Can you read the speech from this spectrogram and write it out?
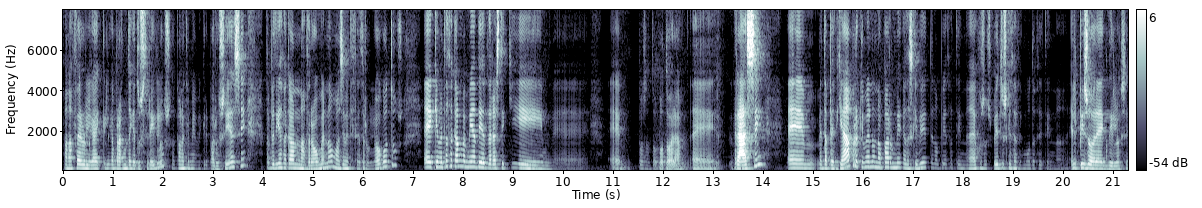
θα αναφέρω λίγα, λίγα πράγματα για τους θρύλους, θα κάνω και μια μικρή παρουσίαση. Τα παιδιά θα κάνουν ένα δρόμενο μαζί με τη θεατρολόγο τους ε, και μετά θα κάνουμε μια διαδραστική, ε, ε, πώς να το πω τώρα, ε, δράση ε, με τα παιδιά προκειμένου να πάρουν μια κατασκευή την οποία θα την έχουν στο σπίτι τους και θα θυμούνται αυτή την ελπίζω ωραία εκδήλωση.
